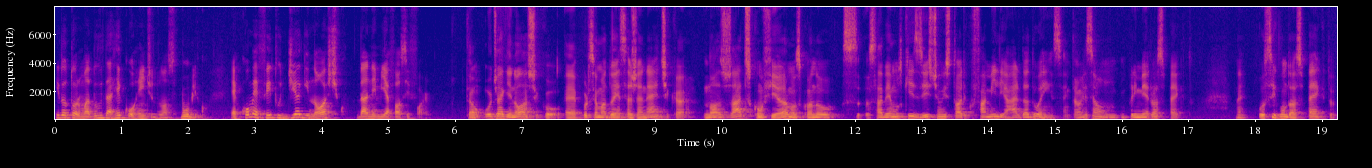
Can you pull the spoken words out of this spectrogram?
E, doutor, uma dúvida recorrente do nosso público é como é feito o diagnóstico da anemia falciforme. Então, o diagnóstico, é, por ser uma doença genética, nós já desconfiamos quando sabemos que existe um histórico familiar da doença. Então, esse é um, primeiro aspecto. Né? O segundo aspecto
